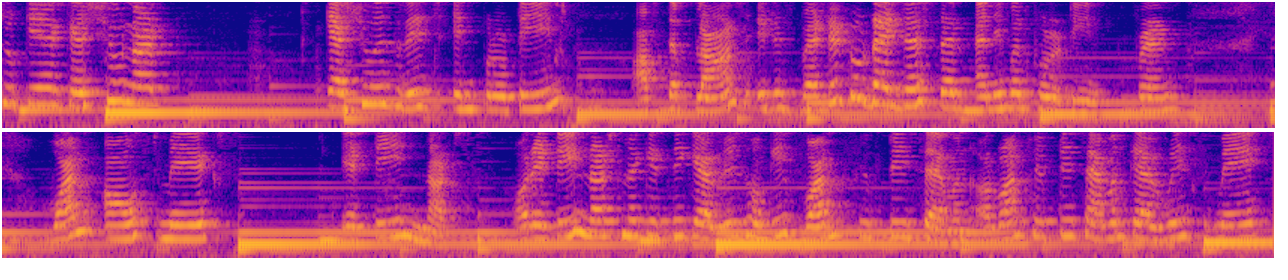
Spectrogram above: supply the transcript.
चुके हैं cashew nut cashew is rich in protein of the plants it is better to digest than animal protein friends one ounce makes 18 nuts. और 18 nuts में कितनी कैलोरीज होंगी? 157 और 157 कैलोरीज में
